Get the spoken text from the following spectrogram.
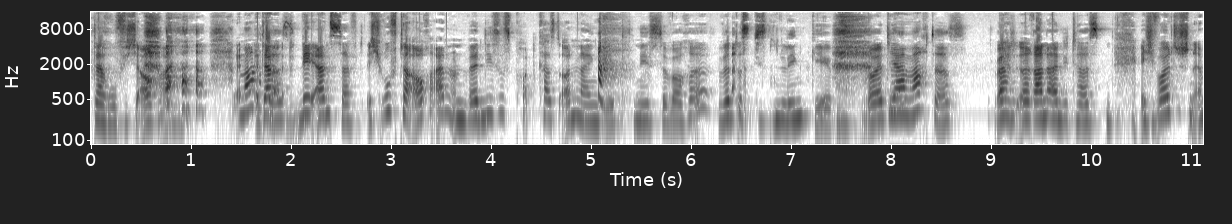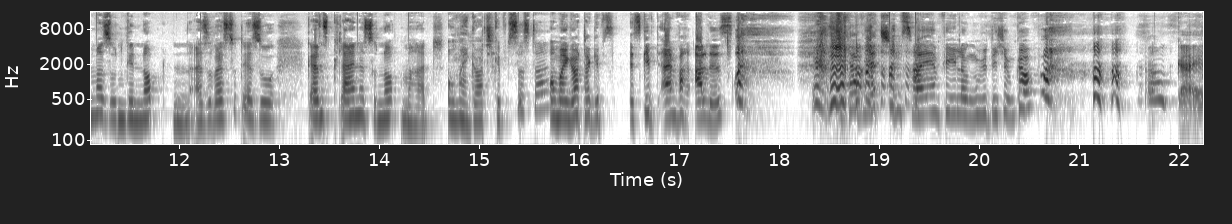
Da rufe ich auch an. Mach da, das. nee, ernsthaft. Ich rufe da auch an und wenn dieses Podcast online geht nächste Woche, wird es diesen Link geben. Leute, Ja, mach das. Mach- ran an die Tasten. Ich wollte schon immer so einen genoppten, also weißt du, der so ganz kleine so Noppen hat. Oh mein Gott. Gibt's das da? Oh mein Gott, da gibt's, es gibt einfach alles. Ich habe jetzt schon zwei Empfehlungen für dich im Kopf. Oh, geil.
